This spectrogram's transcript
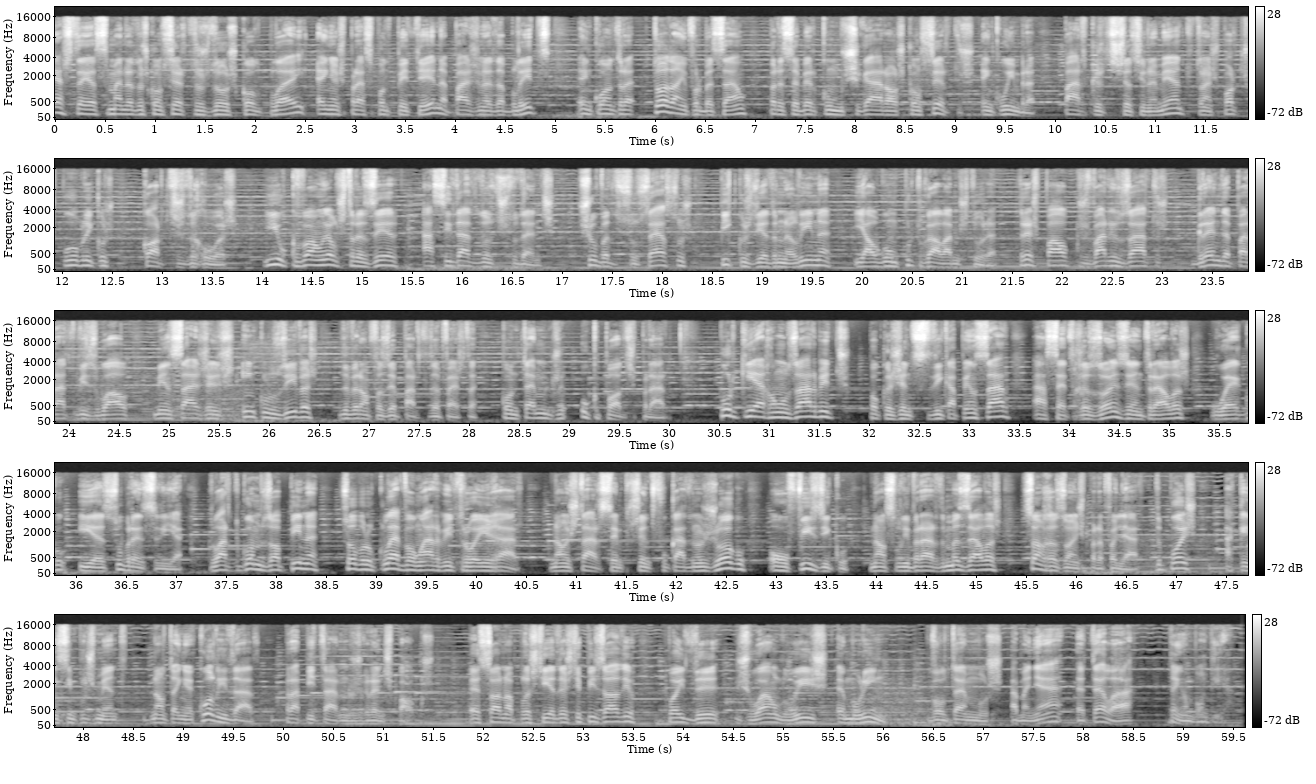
Esta é a semana dos concertos dos Coldplay. Em expresso.pt, na página da Blitz, encontra toda a informação para saber como chegar aos concertos em Coimbra, parques de estacionamento, transportes públicos, cortes de ruas. E o que vão eles trazer à cidade dos estudantes. Chuva de sucessos, picos de adrenalina e algum Portugal à mistura. Três palcos, vários atos, grande aparato visual, mensagens inclusivas deverão fazer parte da festa. Contamos o que pode esperar. Porque erram os árbitros? Pouca gente se dedica a pensar. Há sete razões, entre elas o ego e a sobranceria. Duarte Gomes opina sobre o que leva um árbitro a errar. Não estar 100% focado no jogo ou o físico não se livrar de mazelas são razões para falhar. Depois, há quem simplesmente não tenha qualidade para apitar nos grandes palcos. A sonoplastia deste episódio foi de João Luís Amorim. Voltamos amanhã. Até lá. Tenham um bom dia.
